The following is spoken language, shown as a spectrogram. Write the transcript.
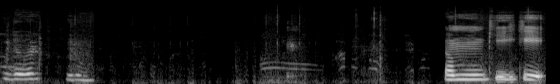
근데 왜 이렇게 길어? 넘기기.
